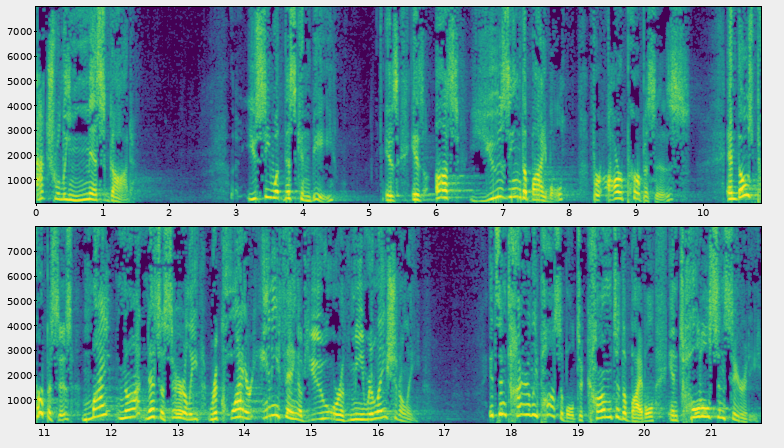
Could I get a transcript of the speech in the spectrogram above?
actually miss God. You see what this can be is, is us using the Bible for our purposes, and those purposes might not necessarily require anything of you or of me relationally. It's entirely possible to come to the Bible in total sincerity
